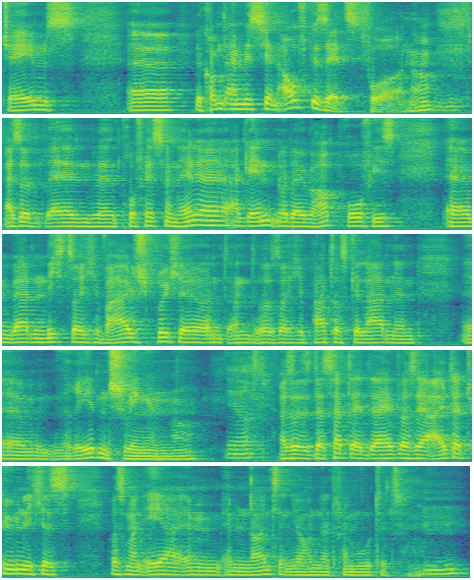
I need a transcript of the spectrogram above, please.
James äh, kommt ein bisschen aufgesetzt vor. Ne? Also äh, professionelle Agenten oder überhaupt Profis äh, werden nicht solche Wahlsprüche und, und solche pathosgeladenen äh, Reden schwingen. Ne? Ja. Also das hat da etwas sehr Altertümliches, was man eher im, im 19. Jahrhundert vermutet. Mhm.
